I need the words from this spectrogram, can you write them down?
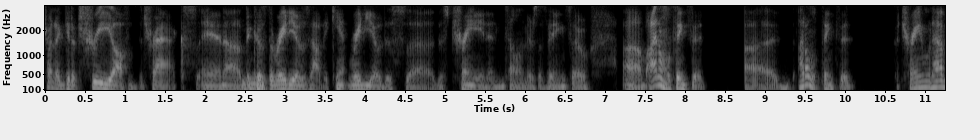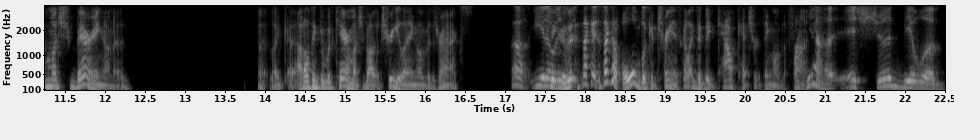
trying to get a tree off of the tracks and uh, mm-hmm. because the radio's out they can't radio this uh, this train and tell them there's a thing so um, i don't think that uh, i don't think that a train would have much bearing on a uh, like i don't think it would care much about a tree laying over the tracks uh, you know, because it's, it's, like a, it's like an old looking train. It's got like the big cow catcher thing on the front. Yeah, it should be able to.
